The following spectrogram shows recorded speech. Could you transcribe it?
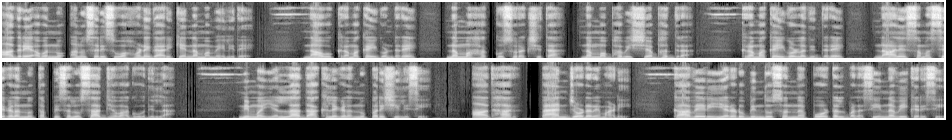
ಆದರೆ ಅವನ್ನು ಅನುಸರಿಸುವ ಹೊಣೆಗಾರಿಕೆ ನಮ್ಮ ಮೇಲಿದೆ. ನಾವು ಕ್ರಮ ಕೈಗೊಂಡರೆ ನಮ್ಮ ಹಕ್ಕು ಸುರಕ್ಷಿತ, ನಮ್ಮ ಭವಿಷ್ಯ ಭದ್ರ. ಕ್ರಮ ಕೈಗೊಳ್ಳದಿದ್ದರೆ ನಾಳೆ ಸಮಸ್ಯೆಗಳನ್ನು ತಪ್ಪಿಸಲು ಸಾಧ್ಯವಾಗುವುದಿಲ್ಲ. ನಿಮ್ಮ ಎಲ್ಲಾ ದಾಖಲೆಗಳನ್ನು ಪರಿಶೀಲಿಸಿ. ಆಧಾರ್, ಪ್ಯಾನ್ ಜೋಡಣೆ ಮಾಡಿ. ಕಾವೇರಿ ಎರಡು ಬಿಂದು ಸೊನ್ನೆ ಪೋರ್ಟಲ್ ಬಳಸಿ ನವೀಕರಿಸಿ.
